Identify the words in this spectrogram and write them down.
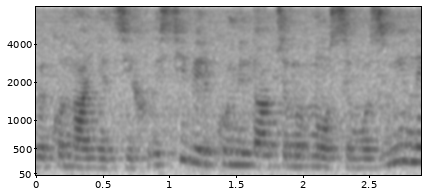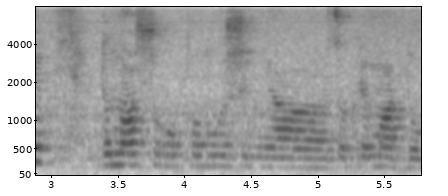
виконання цих листів і рекомендацій ми вносимо зміни до нашого положення, зокрема до е,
